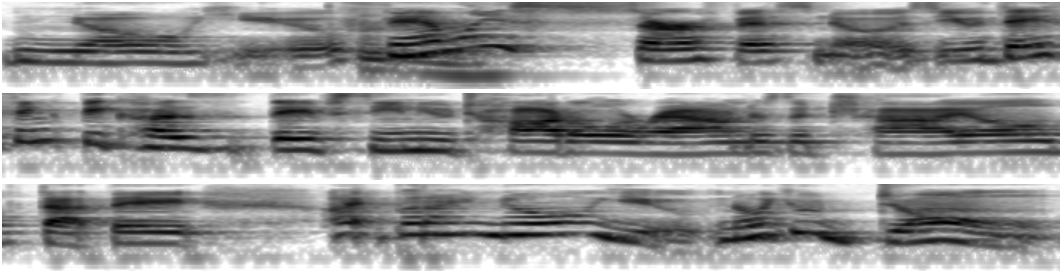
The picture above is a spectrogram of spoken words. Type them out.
know you. Mm-hmm. Family's surface knows you. They think because they've seen you toddle around as a child that they I but I know you. No you don't.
